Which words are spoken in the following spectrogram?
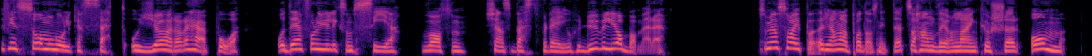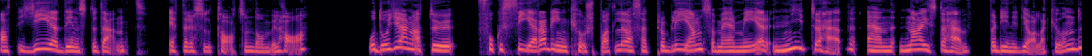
Det finns så många olika sätt att göra det här på och där får du ju liksom se vad som känns bäst för dig och hur du vill jobba med det. Som jag sa i början av poddavsnittet så handlar ju onlinekurser om att ge din student ett resultat som de vill ha. Och då gärna att du Fokusera din kurs på att lösa ett problem som är mer need to have än nice to have för din ideala kund.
